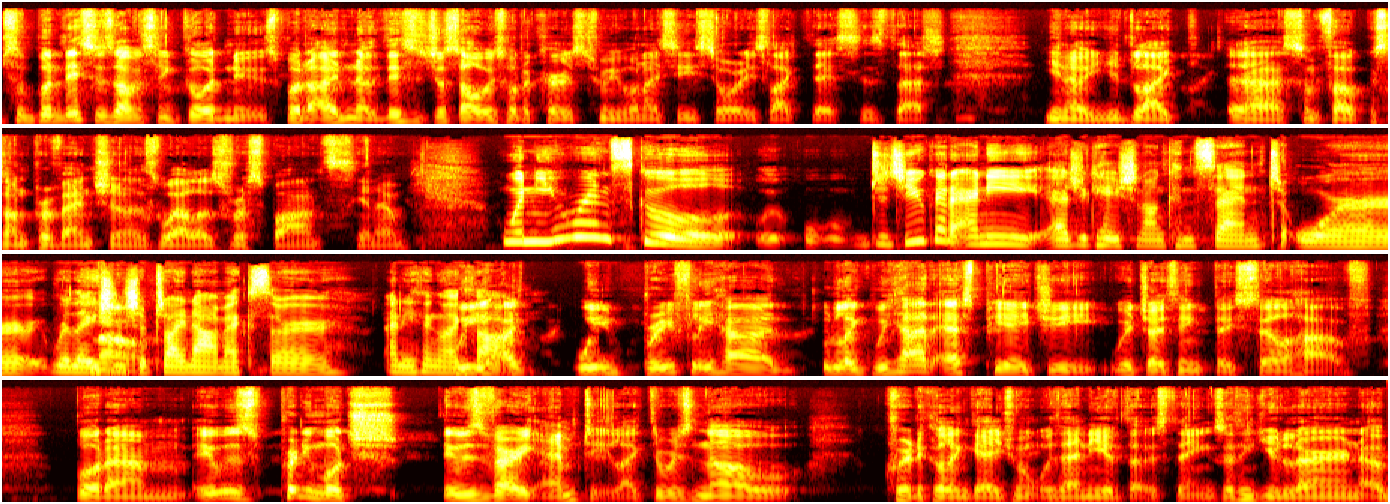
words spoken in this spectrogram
so but this is obviously good news but i know this is just always what occurs to me when i see stories like this is that you know you'd like uh, some focus on prevention as well as response you know when you were in school did you get any education on consent or relationship no. dynamics or anything like we, that I, we briefly had like we had SPHE which i think they still have but um it was pretty much it was very empty like there was no critical engagement with any of those things i think you learn a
